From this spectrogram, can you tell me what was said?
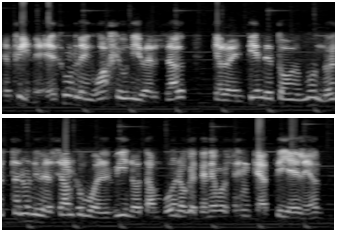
en fin, es un lenguaje universal que lo entiende todo el mundo. Es tan universal como el vino tan bueno que tenemos en Castilla y León.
